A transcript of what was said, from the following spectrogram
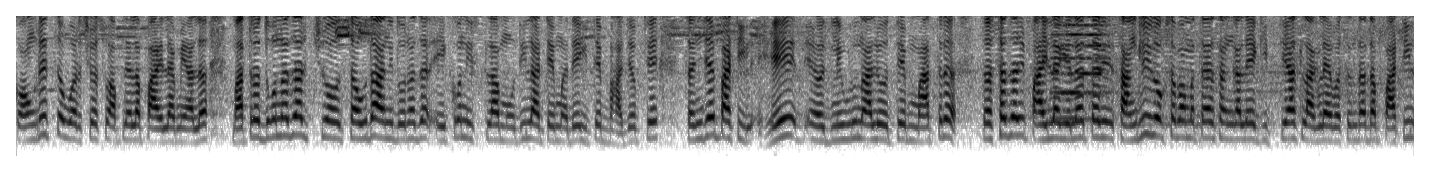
काँग्रेसचं वर्चस्व आपल्याला पाहायला मिळालं. मात्र दोन हजार चौदा आणि दोन हजार एकोणीसला मोदी लाटेमध्ये इथे भाजपचे संजय पाटील हे निवडून आले होते. मात्र तसं जरी पाहिलं गेलं तर सांगली लोकसभा मतदारसंघाला एक इतिहास लागलाय. वसंतदादा पाटील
